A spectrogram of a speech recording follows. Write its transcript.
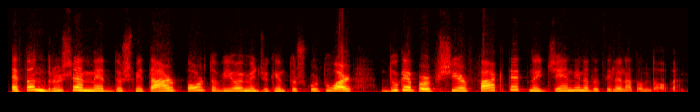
e thënë ndryshe me dëshmitarë, por të vijojë me gjykim të shkurtuar, duke përfshirë faktet në gjendjen në të cilën ato ndodhen.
